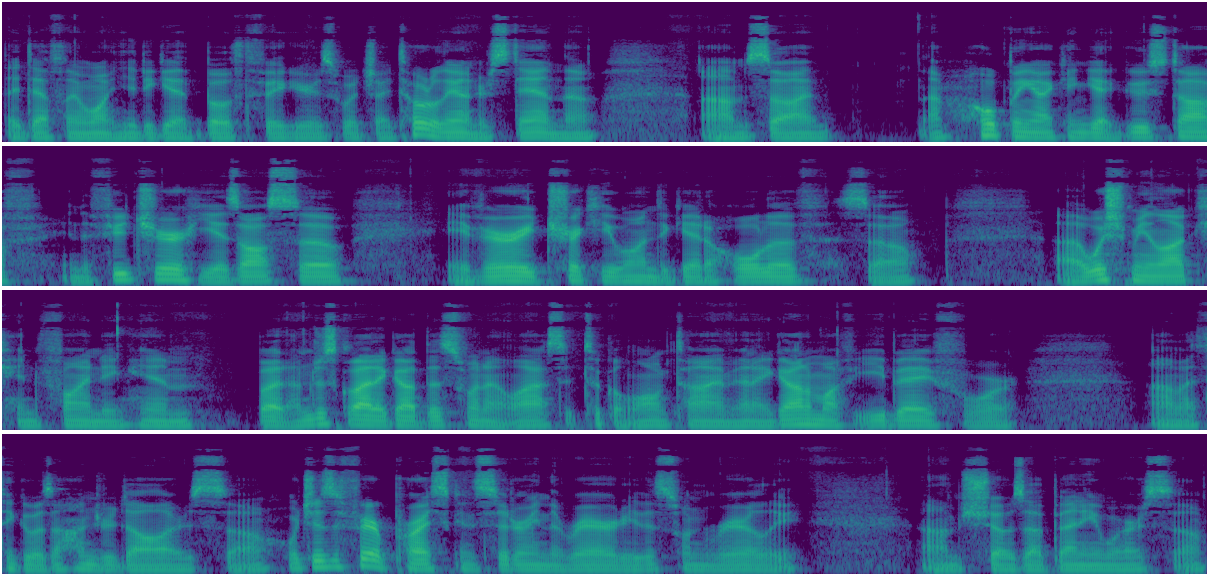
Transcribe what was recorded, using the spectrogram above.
they definitely want you to get both figures, which I totally understand though. Um, so I'm, I'm hoping I can get Gustav in the future. He is also a very tricky one to get a hold of, so uh, wish me luck in finding him. But I'm just glad I got this one at last. It took a long time, and I got him off eBay for, um, I think it was $100, so which is a fair price considering the rarity. This one rarely um, shows up anywhere, so.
